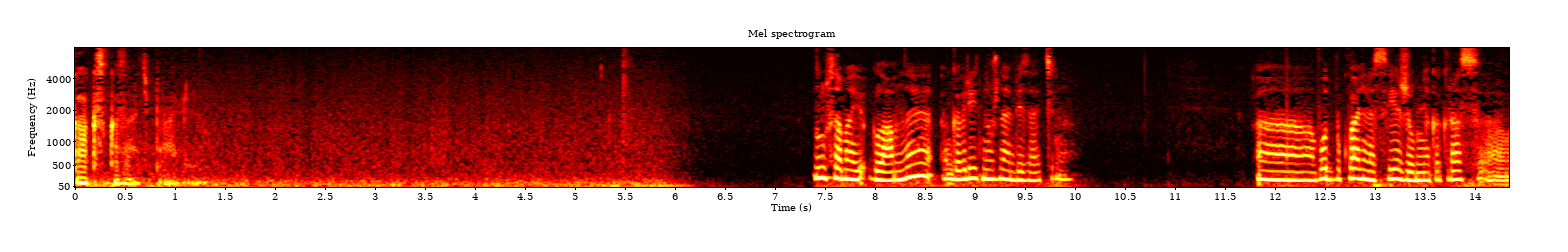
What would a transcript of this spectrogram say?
Как сказать правильно? Ну, самое главное, говорить нужно обязательно. А, Вот буквально свежий у меня как раз, а,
